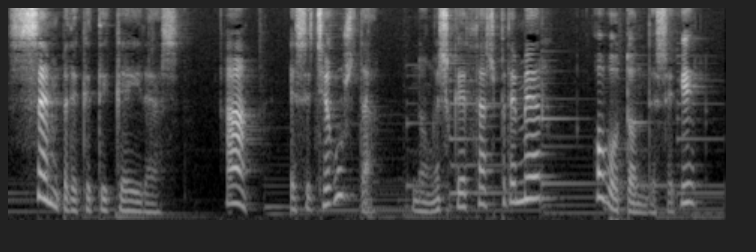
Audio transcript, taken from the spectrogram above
sempre que ti queiras. Ah, e se che gusta, non esquezas premer o botón de seguir.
